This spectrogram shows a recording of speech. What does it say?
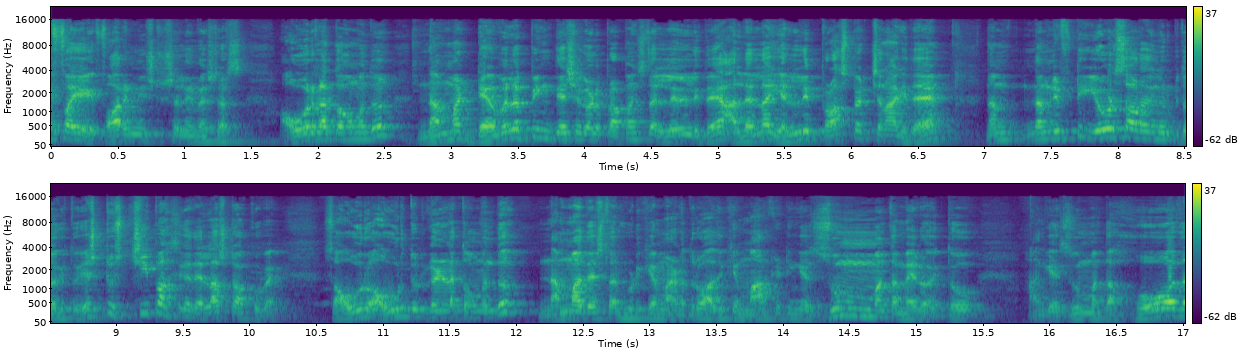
F I foreign institution investors ಅವರೆಲ್ಲ ತೊಗೊಂಬಂದು ನಮ್ಮ ಡೆವಲಪಿಂಗ್ ದೇಶಗಳು ಪ್ರಪಂಚದಲ್ಲಿ ಎಲ್ಲಿದೆ, ಅಲ್ಲೆಲ್ಲ ಎಲ್ಲಿ ಪ್ರಾಸ್ಪೆಕ್ಟ್ ಚೆನ್ನಾಗಿದೆ ನಮ್ಮ ನಮ್ಮ ನಿಫ್ಟಿ ಏಳು ಸಾವಿರದ ಐನೂರು ಬಿದ್ದೋಗಿತ್ತು ಎಷ್ಟು ಚೀಪಾಗಿ ಸಿಗುತ್ತೆ ಎಲ್ಲ ಸ್ಟಾಕುವೆ ಸೊ ಅವರು, ಅವ್ರ ದುಡ್ಡುಗಳನ್ನ ತೊಗೊಂಬಂದು ನಮ್ಮ ದೇಶದಲ್ಲಿ ಹೂಡಿಕೆ ಮಾಡಿದ್ರು. ಅದಕ್ಕೆ ಮಾರ್ಕೆಟಿಂಗ್ಗೆ ಝುಮ್ ಅಂತ ಮೇಲೆ ಹೋಯ್ತು. ಹಾಗೆ ಝೂಮ್ ಅಂತ ಹೋದ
